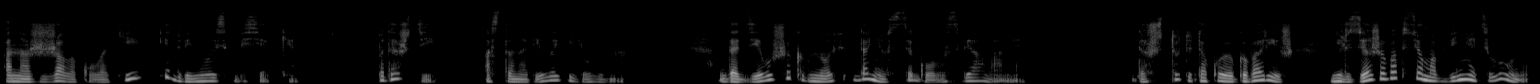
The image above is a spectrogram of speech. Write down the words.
Она сжала кулаки и двинулась к беседке. Подожди, остановила ее Луна. До девушек вновь донесся голос Виоланы. Да что ты такое говоришь? Нельзя же во всем обвинять Луну.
